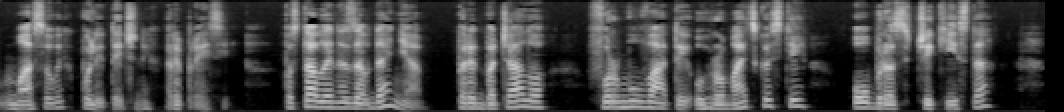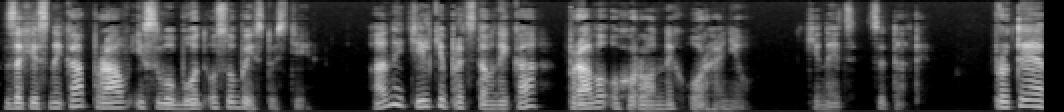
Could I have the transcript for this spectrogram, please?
масових політичних репресій. Поставлене завдання передбачало формувати у громадськості образ чекіста, захисника прав і свобод особистості, а не тільки представника правоохоронних органів. Кінець цитати. Проте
